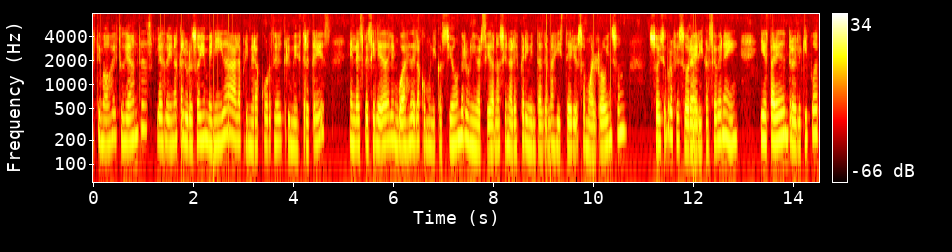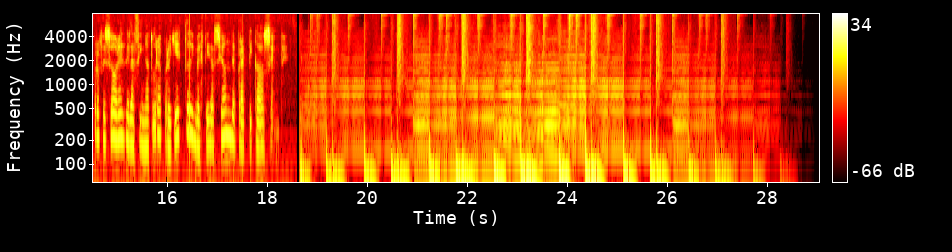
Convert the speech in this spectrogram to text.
Estimados estudiantes, les doy una calurosa bienvenida a la primera corte del trimestre 3 en la especialidad de Lenguaje de la Comunicación de la Universidad Nacional Experimental de Magisterio Samuel Robinson. Soy su profesora Erika Severein y estaré dentro del equipo de profesores de la asignatura Proyecto de Investigación de Práctica Docente.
